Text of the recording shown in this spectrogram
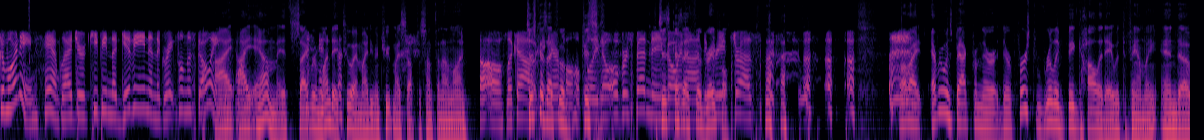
Good morning. Hey, I'm glad you're keeping the giving and the gratefulness going. I, I am. It's Cyber Monday too. I might even treat myself to something online. Uh oh, look out! Just because I feel hopefully no overspending. Just because I feel grateful. stress. All right, everyone's back from their their first really big holiday with the family, and uh,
